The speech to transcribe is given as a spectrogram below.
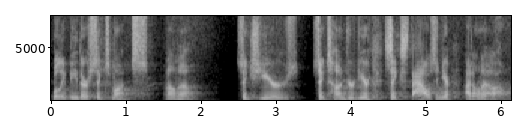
Will he be there six months? I don't know. Six years? 600 years? 6,000 years? I don't know.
